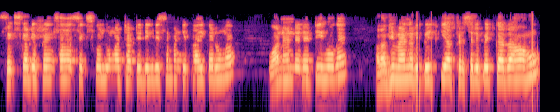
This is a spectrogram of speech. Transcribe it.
सिक्स का डिफरेंस है सिक्स को लूँगा, थर्टी डिग्री से मल्टीप्लाई करूँगा। वन हंड्रेड एट्टी हो गए। और अभी मैंने रिपीट किया, फिर से रिपीट कर रहा हूँ।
